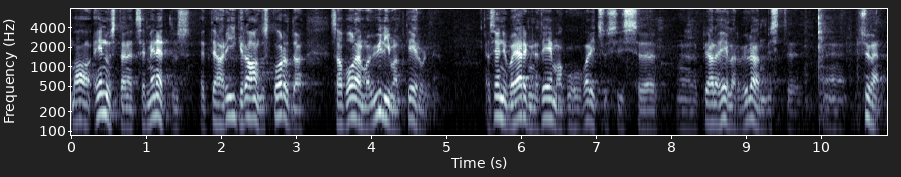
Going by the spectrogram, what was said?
ma ennustan, et see menetlus, et teha riigi rahandust korda, saab olema ülimalt keeruline. ja see on juba järgmine teema, kuhu valitsus siis äh, peale eelarve üleandmist äh, süveneb.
